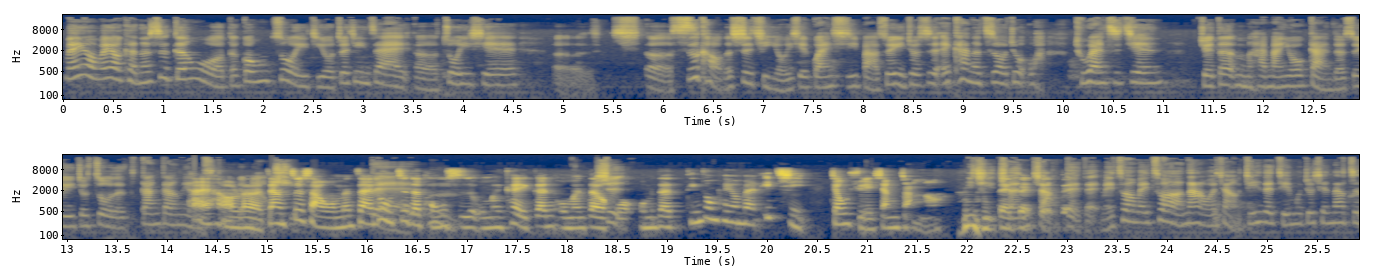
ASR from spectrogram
没有没有，可能是跟我的工作以及我最近在呃做一些呃呃思考的事情有一些关系吧。所以就是哎看了之后就哇，突然之间。觉得嗯还蛮有感的，所以就做了刚刚那样。太好了，这样至少我们在录制的同时，我们可以跟我们的我我们的听众朋友们一起教学相长哦，一起 成长。对对对，对，对对，没错没错。那我想今天的节目就先到这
